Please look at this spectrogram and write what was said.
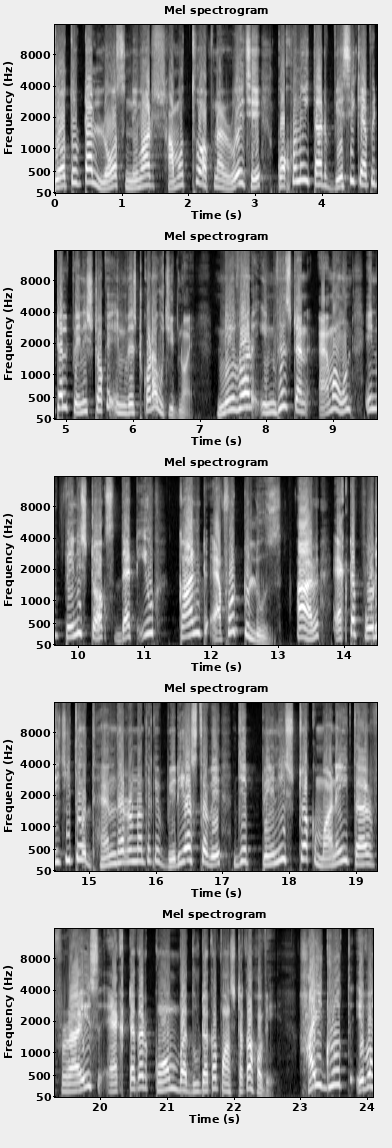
যতটা লস নেওয়ার সামর্থ্য আপনার রয়েছে, কখনোই তার বেশি ক্যাপিটাল পেনি স্টকে ইনভেস্ট করা উচিত নয়। Never invest an amount in penny stocks that you can't afford to lose আর একটা পরিচিত ধ্যান ধারণা থেকে বেরিয়ে আসতে হবে যে পেনি স্টক মানেই তার প্রাইস এক টাকার কম বা দু টাকা, পাঁচ টাকা হবে। হাই গ্রোথ এবং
